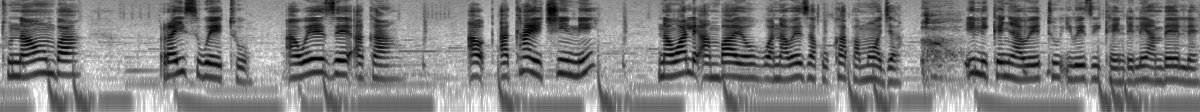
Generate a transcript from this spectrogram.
tunaomba rais wetu aweze aka, akae chini na wale ambayo wanaweza kukaa pamoja ili Kenya wetu iweze ikaendelea mbele.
